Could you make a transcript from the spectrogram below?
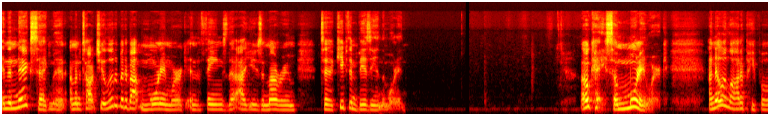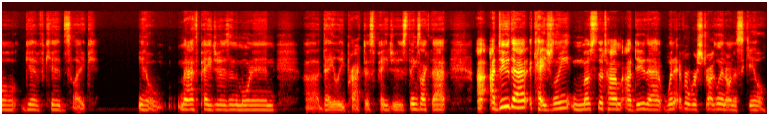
In the next segment, I'm going to talk to you a little bit about morning work and the things that I use in my room to keep them busy in the morning. Okay, so morning work. I know a lot of people give kids like, you know, math pages in the morning, uh, daily practice pages, things like that. I, I do that occasionally. Most of the time, I do that whenever we're struggling on a skill.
